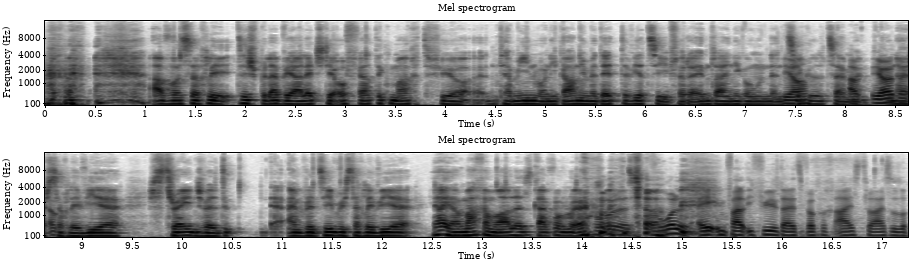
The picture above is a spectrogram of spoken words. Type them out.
Aber so ein bisschen, zum Beispiel habe ich ja letztes Jahr Offerte gemacht für einen Termin, wo ich gar nicht mehr dort wird sein, für eine Endreinigung und einen ja. Zügel zusammen. Ja, und dann ist es so ein bisschen wie strange, weil du, im Prinzip ist es ein bisschen wie, ja, ja, machen wir alles, kein Problem. Voll, so. voll. Ey, im Fall, ich fühle da jetzt wirklich eins zu eins. Also,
